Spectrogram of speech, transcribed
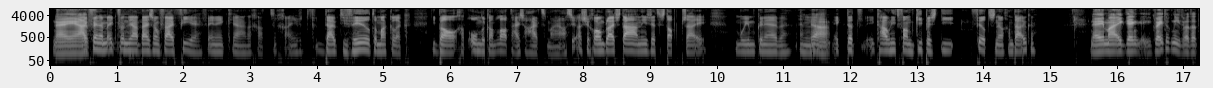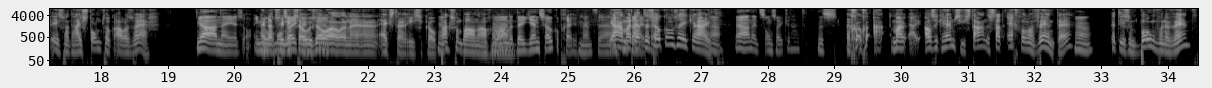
Nee, ik vind hem, ik vind ja, bij zo'n 5-4 vind ik, ja, dan gaat, ga je, duikt hij veel te makkelijk. Die bal gaat onderkant lat, hij is hard. Maar als je, als je gewoon blijft staan en je zet een stap opzij, dan moet je hem kunnen hebben. En Ja. ik, dat, ik hou niet van keepers die veel te snel gaan duiken. Nee, maar ik denk, ik weet ook niet wat dat is, want hij stomt ook alles weg. Ja, nee, is enorm en dat vind ik sowieso ja. al een, een extra risico. Ja. Pak zo'n bal nou gewoon. Ja, dat deed Jens ook op een gegeven moment. eh, Ja, maar dat is ook onzekerheid. Ja, ja nee, het is onzekerheid. Dus, ah, Maar eh, als ik hem zie staan, er staat echt wel een vent, hè? Het is een boom van een vent.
